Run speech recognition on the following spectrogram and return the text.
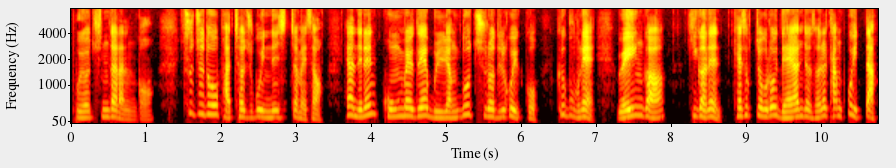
보여준다라는 거. 수주도 받쳐주고 있는 시점에서 해당되는 공매도의 물량도 줄어들고 있고 그 부분에 외인과 기관은 계속적으로 내한 전선을 담고 있다.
